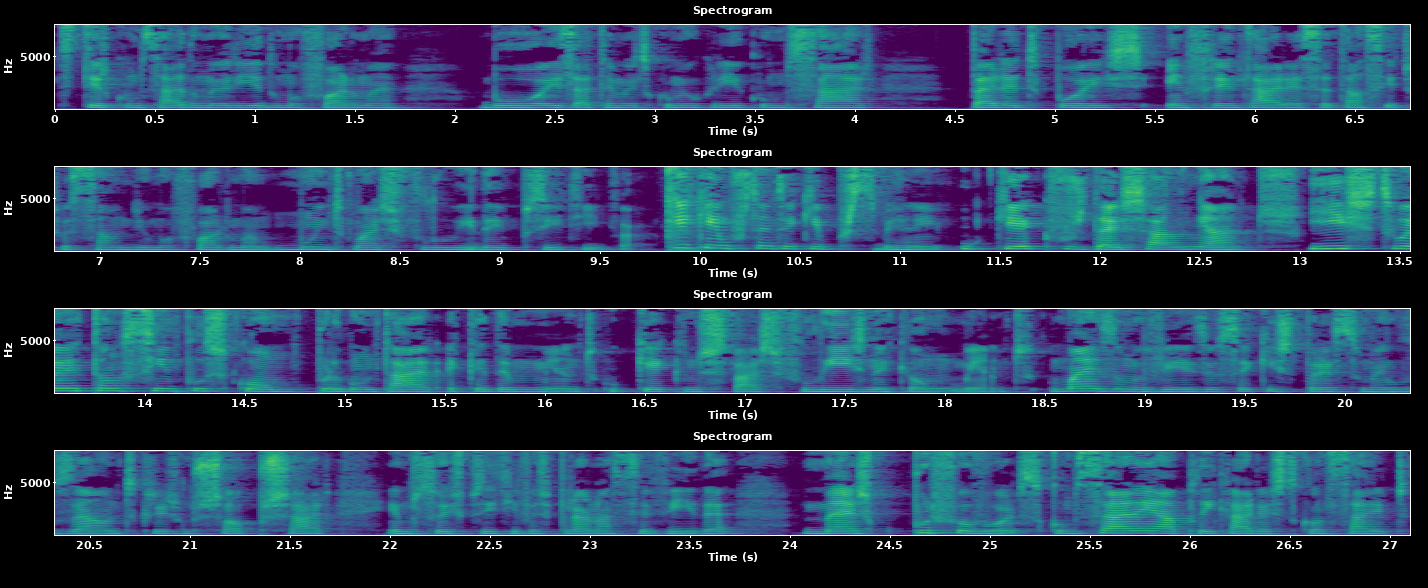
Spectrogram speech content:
de ter começado o meu dia de uma forma boa, exatamente como eu queria começar, para depois enfrentar essa tal situação de uma forma muito mais fluida e positiva. O que é que é importante aqui perceberem? O que é que vos deixa alinhados? E isto é tão simples como perguntar a cada momento o que é que nos faz feliz naquele momento. Mais uma vez, eu sei que isto parece uma ilusão de querermos só puxar emoções positivas para a nossa vida, mas por favor, se começarem a aplicar este conceito,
